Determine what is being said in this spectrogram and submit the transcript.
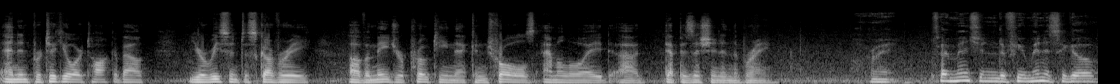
and in particular talk about your recent discovery of a major protein that controls amyloid uh, deposition in the brain. Right. So I mentioned a few minutes ago,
